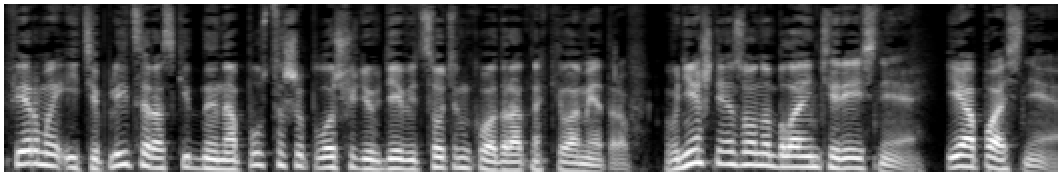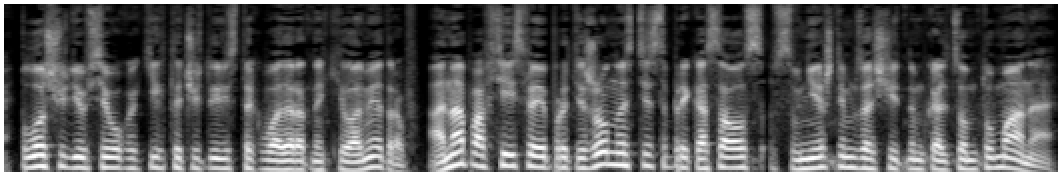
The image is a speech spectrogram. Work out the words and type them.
Фермы и теплицы, раскиданные на пустоши площадью в 9 сотен квадратных километров. Внешняя зона была интереснее и опаснее. Площадью всего каких-то 400 квадратных километров, она по всей своей протяженности соприкасалась с внешним защитным кольцом тумана,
